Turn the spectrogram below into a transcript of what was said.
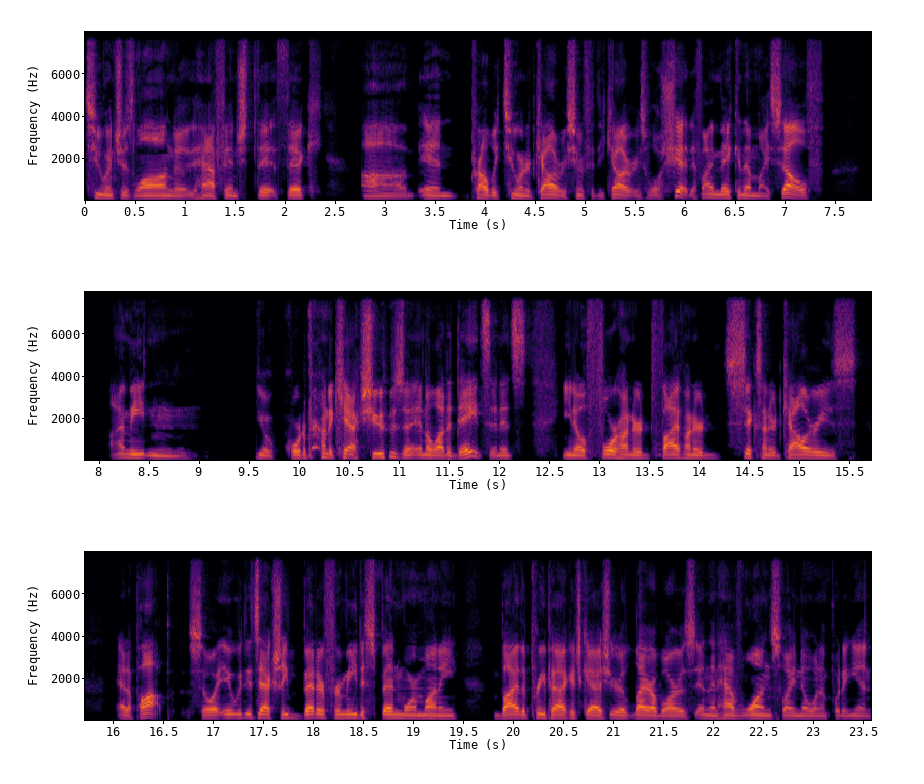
two inches long, a half inch th- thick, um, and probably 200 calories, 250 calories. Well, shit, if I'm making them myself, I'm eating you know quarter pound of cashews and a lot of dates and it's you know 400 500 600 calories at a pop. So it, it's actually better for me to spend more money buy the prepackaged cashew Larabars and then have one so i know what i'm putting in.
